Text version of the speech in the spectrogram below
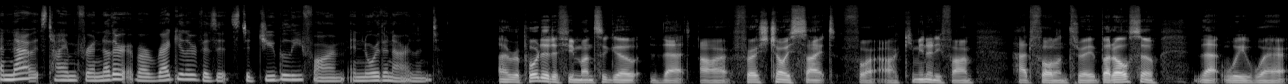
And now it's time for another of our regular visits to Jubilee Farm in Northern Ireland. I reported a few months ago that our first choice site for our community farm had fallen through, but also that we were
